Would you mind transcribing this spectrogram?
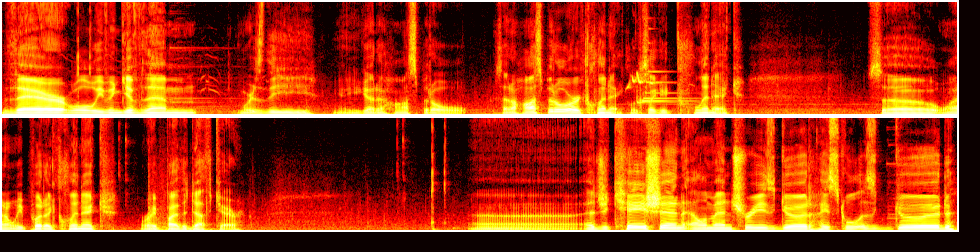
There, we'll even give them... Where's the... Yeah, you got a hospital. Is that a hospital or a clinic? Looks like a clinic. So why don't we put a clinic right by the death care? Uh, education, elementary is good, high school is good,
